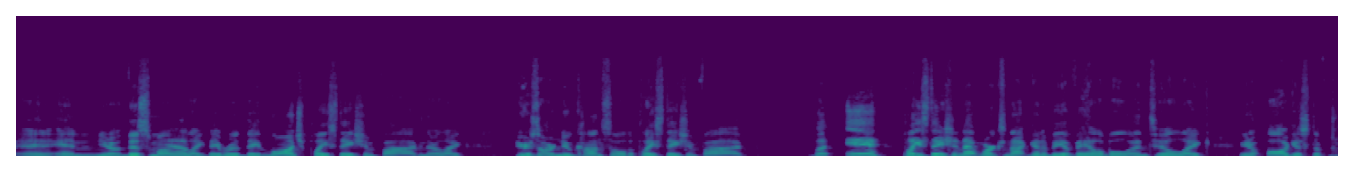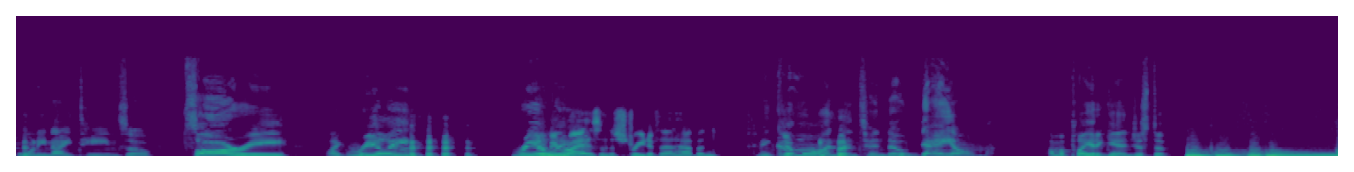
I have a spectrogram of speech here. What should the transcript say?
and and you know this month Yeah. like they were they launched PlayStation 5 and they're like here's our new console the PlayStation 5 but eh PlayStation Network's not going to be available until like you know August of 2019 so sorry like really really There'll be riots in the street if that happened. I mean, come on, Nintendo. Damn. I'm going to play it again just to. just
